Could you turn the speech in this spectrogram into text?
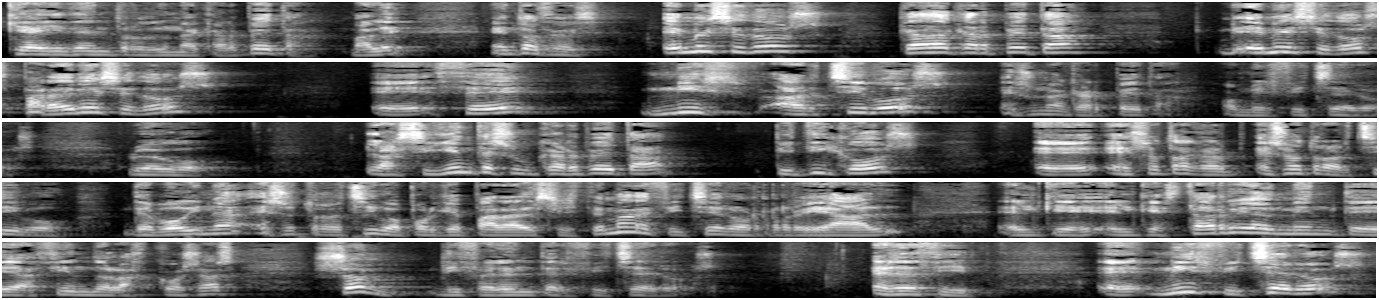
que hay dentro de una carpeta, ¿vale? Entonces, MS2, cada carpeta, MS2, para MS2, eh, C, mis archivos es una carpeta, o mis ficheros. Luego, la siguiente subcarpeta, piticos, eh, es, otra, es otro archivo. De Boina es otro archivo, porque para el sistema de ficheros real, el que, el que está realmente haciendo las cosas, son diferentes ficheros. Es decir, eh, mis ficheros,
